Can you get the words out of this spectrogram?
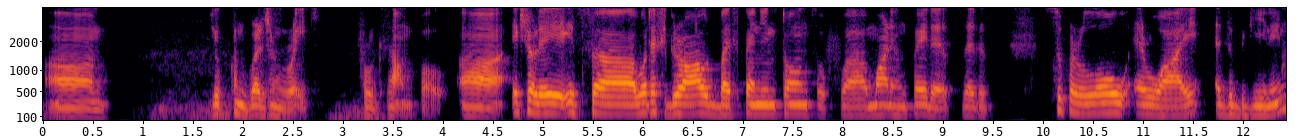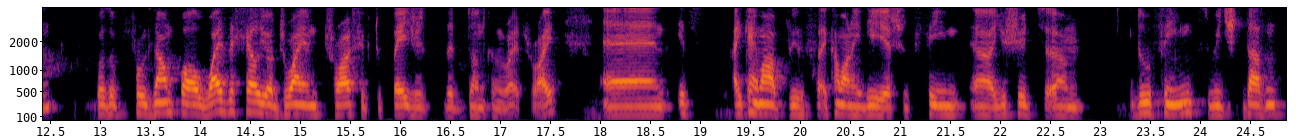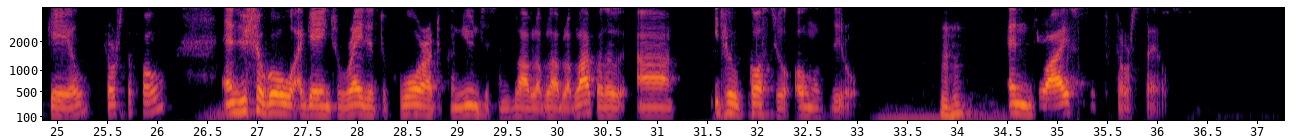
um, your conversion rate, for example. Uh, actually, it's uh, what I figure out by spending tons of uh, money on paid ads that it's super low ROI at the beginning because of, for example why the hell you're driving traffic to pages that don't convert right? And it's i came up with a common idea. You should think uh, you should um, do things which doesn't scale first of all. And you should go again to reddit to quora to communities and blah blah blah blah blah but uh, it will cost you almost 0 mm-hmm. and drives first sales.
